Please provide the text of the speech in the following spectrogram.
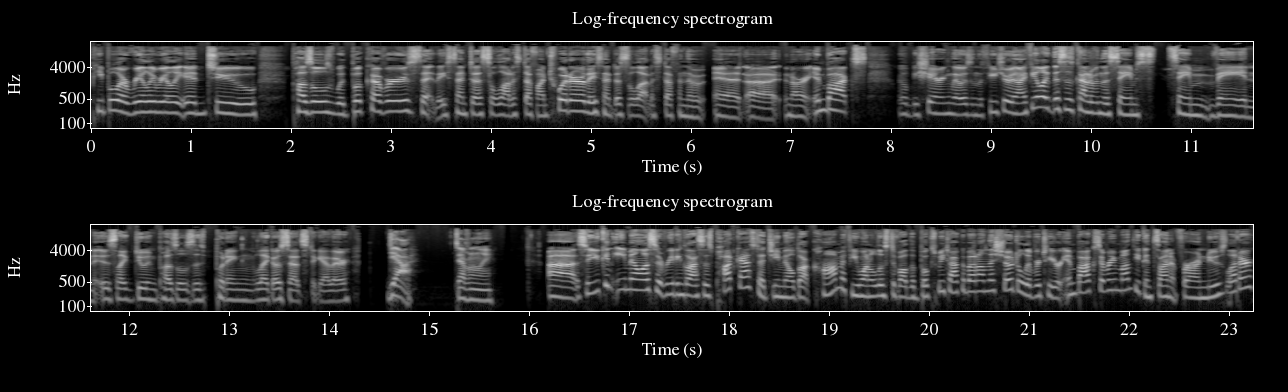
people are really really into puzzles with book covers. They sent us a lot of stuff on Twitter. They sent us a lot of stuff in the at, uh, in our inbox. We'll be sharing those in the future. And I feel like this is kind of in the same same vein as like doing puzzles as putting Lego sets together. Yeah, definitely. Uh, so you can email us at readingglassespodcast at gmail.com. If you want a list of all the books we talk about on the show delivered to your inbox every month, you can sign up for our newsletter.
